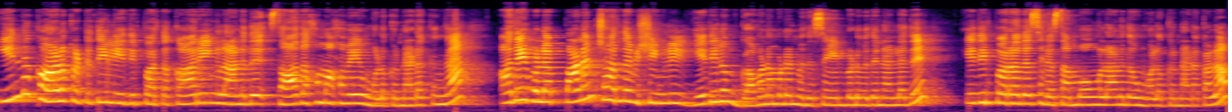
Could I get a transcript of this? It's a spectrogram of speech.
இந்த காலகட்டத்தில் எதிர்பார்த்த காரியங்களானது சாதகமாகவே உங்களுக்கு நடக்குங்க. அதே போல பணம் சார்ந்த விஷயங்களில் எதிலும் கவனமுடன் வந்து செயல்படுவது நல்லது. எதிர்பாராத சில சம்பவங்களானது உங்களுக்கு நடக்கலாம்.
